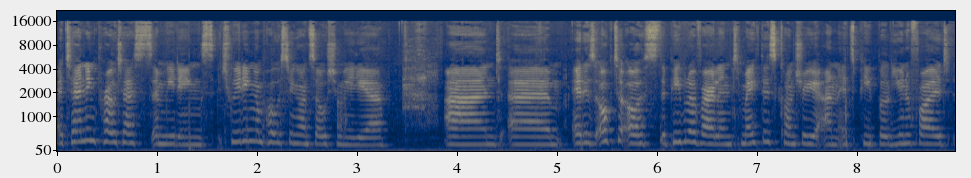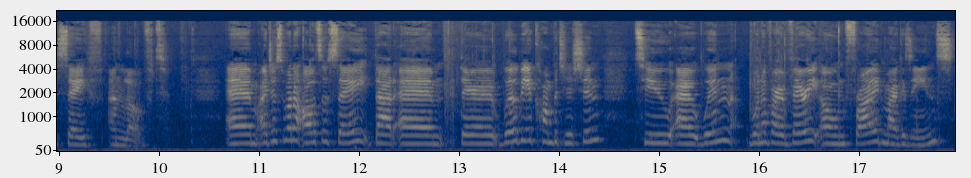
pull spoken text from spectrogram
attending protests and meetings, tweeting and posting on social media, and um, it is up to us, the people of Ireland, to make this country and its people unified, safe, and loved. Um, I just want to also say that um, there will be a competition to uh, win one of our very own Fried magazines.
